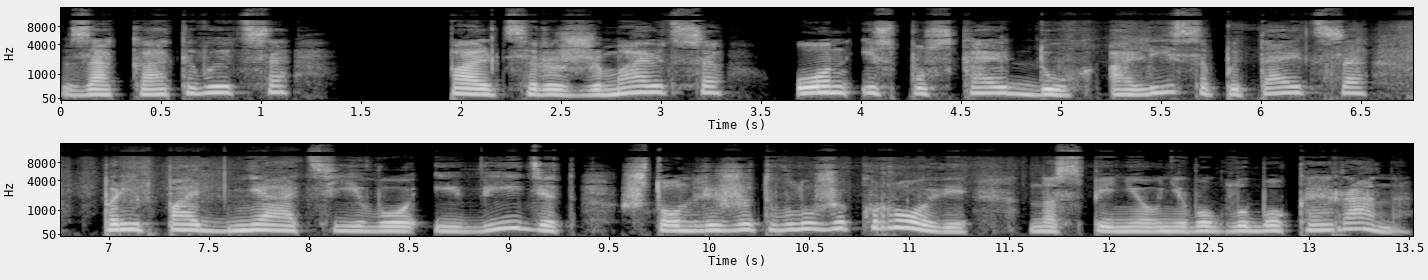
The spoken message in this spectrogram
закатываются, пальцы разжимаются, он испускает дух. Алиса пытается приподнять его и видит, что он лежит в луже крови, на спине у него глубокая рана.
